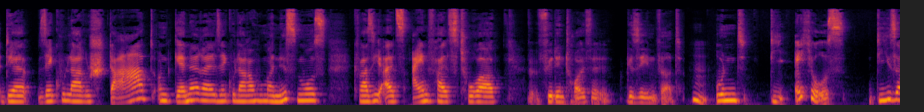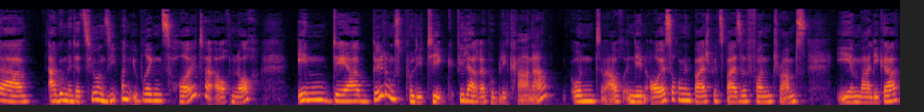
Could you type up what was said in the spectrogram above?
der säkulare Staat und generell säkularer Humanismus quasi als Einfallstor für den Teufel gesehen wird. Hm. Und die Echos dieser Argumentation sieht man übrigens heute auch noch in der Bildungspolitik vieler Republikaner und auch in den Äußerungen beispielsweise von Trumps ehemaliger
